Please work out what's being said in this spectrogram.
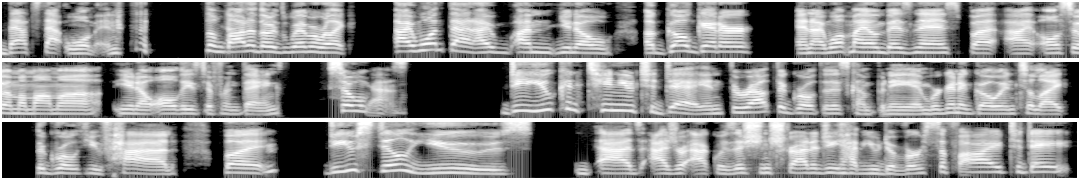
that's that woman. a lot of those women were like, I want that. I, I'm, you know, a go getter and I want my own business, but I also am a mama, you know, all these different things. So. Do you continue today and throughout the growth of this company? And we're going to go into like the growth you've had, but mm-hmm. do you still use ads as your acquisition strategy? Have you diversified to date?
